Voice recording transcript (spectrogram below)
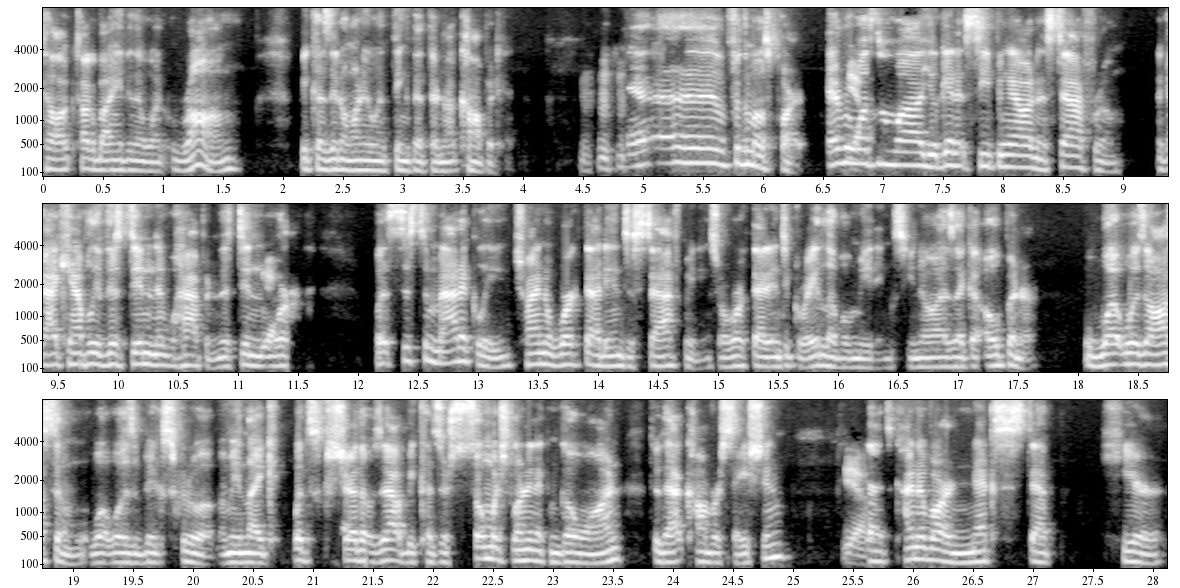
talk talk about anything that went wrong because they don't want anyone to think that they're not competent. Uh, for the most part. Every Yeah. once in a while you'll get it seeping out in a staff room. Like i can't believe this didn't happen. This didn't Yeah. work but systematically trying to work that into staff meetings or work that into grade level meetings you know as like an opener. What was awesome? What was a big screw up? I mean like let's share those out because there's so much learning that can go on through that conversation. Yeah, that's kind of our next step here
